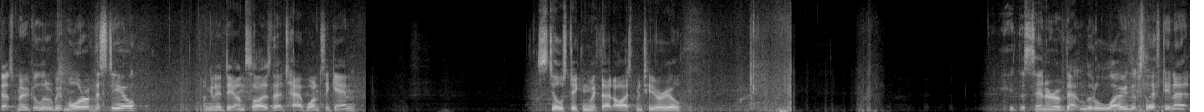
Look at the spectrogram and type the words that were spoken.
That's moved a little bit more of the steel. I'm going to downsize that tab once again. Still sticking with that ice material. Hit the center of that little low that's left in it.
